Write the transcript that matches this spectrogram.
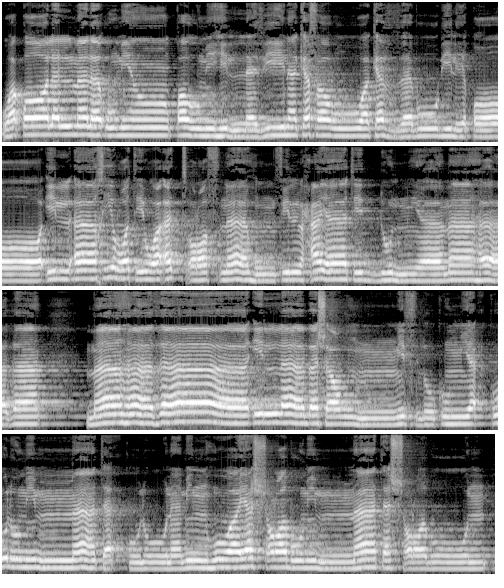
وقال الملأ من قومه الذين كفروا وكذبوا بلقاء الآخرة وأترفناهم في الحياة الدنيا ما هذا؟ ما هذا إلا بشر مثلكم يأكل مما تأكلون منه ويشرب مما تشربون.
